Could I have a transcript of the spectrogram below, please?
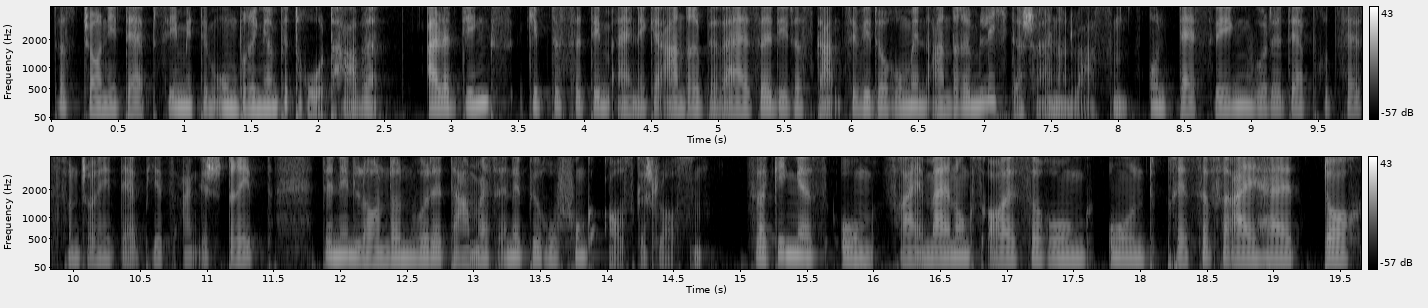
dass Johnny Depp sie mit dem Umbringen bedroht habe. Allerdings gibt es seitdem einige andere Beweise, die das Ganze wiederum in anderem Licht erscheinen lassen. Und deswegen wurde der Prozess von Johnny Depp jetzt angestrebt, denn in London wurde damals eine Berufung ausgeschlossen. Zwar ging es um freie Meinungsäußerung und Pressefreiheit, doch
